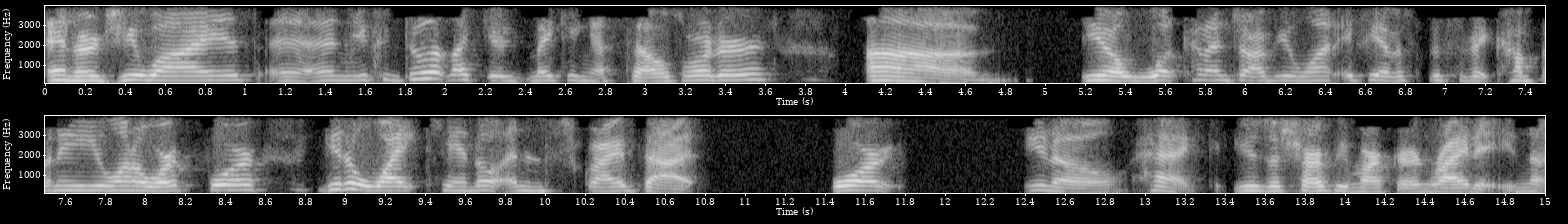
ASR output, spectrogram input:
energy-wise. And you can do it like you're making a sales order. Um, you know, what kind of job you want. If you have a specific company you want to work for, get a white candle and inscribe that. Or, you know, heck, use a Sharpie marker and write it. You know,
